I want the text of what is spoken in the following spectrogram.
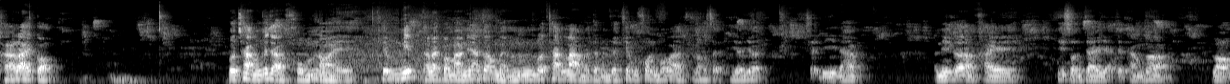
ขาลายกรอบ รสชาติมันก็จะขมหน่อยเค็มนิดอะไรประมาณนี้ก็เหมือนรสชาติลาบอะแต่มันจะเข้มข้นเพราะว่าเราใส่เพียเยอะใส่ดีนะครับ อันนี้ก็ใครที่สนใจอยากจะทำก็ลอง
